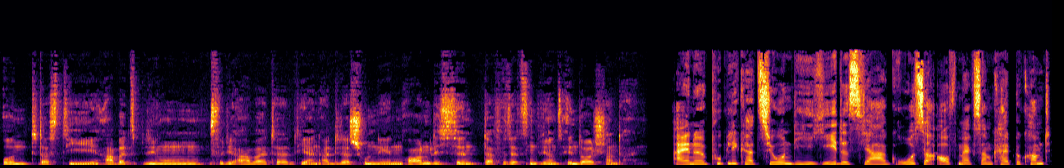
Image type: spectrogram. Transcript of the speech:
Und dass die Arbeitsbedingungen für die Arbeiter, die einen Adidas-Schuh nähen, ordentlich sind, dafür setzen wir uns in Deutschland ein. Eine Publikation, die jedes Jahr große Aufmerksamkeit bekommt,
